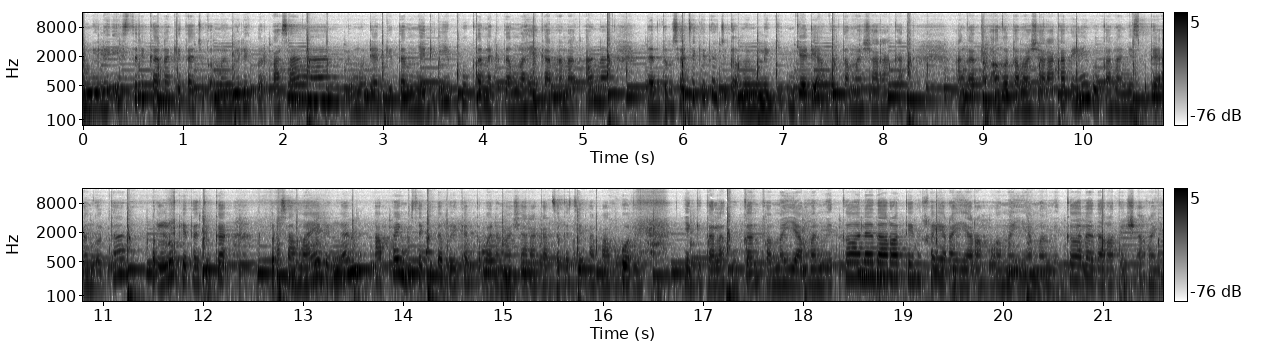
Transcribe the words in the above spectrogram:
memilih istri karena kita juga memilih berpasangan kemudian kita menjadi ibu karena kita melahirkan anak-anak dan tentu saja kita juga memiliki menjadi anggota masyarakat anggota anggota masyarakat ini bukan hanya sebagai anggota perlu kita juga bersamai dengan apa yang bisa kita berikan kepada masyarakat sekecil apa pun. Yang kita lakukan famayaman mitqala daratin khairan yarah wa mayyamal mitqala daratin syarran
